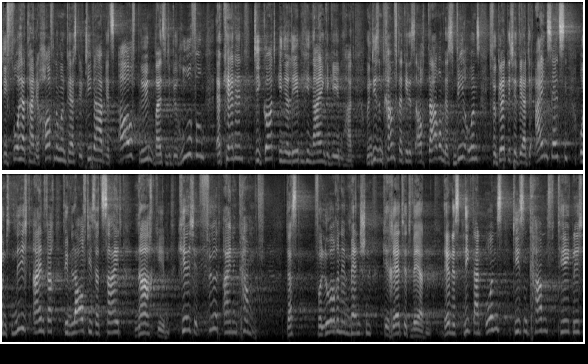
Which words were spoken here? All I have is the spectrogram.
die vorher keine Hoffnung und Perspektive haben, jetzt aufblühen, weil sie die Berufung erkennen, die Gott in ihr Leben hineingegeben hat. Und in diesem Kampf, da geht es auch darum, dass wir uns für göttliche Werte einsetzen und nicht einfach dem Lauf dieser Zeit nachgeben. Kirche führt einen Kampf, dass verlorene Menschen gerettet werden. Und es liegt an uns, diesen Kampf täglich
